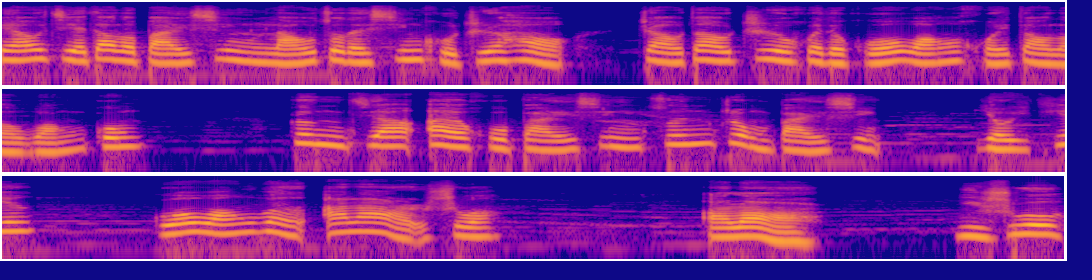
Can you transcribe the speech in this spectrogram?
了解到了百姓劳作的辛苦之后，找到智慧的国王回到了王宫，更加爱护百姓，尊重百姓。有一天，国王问阿拉尔说：“阿拉尔，你说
